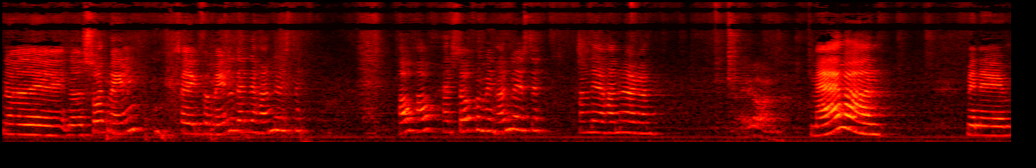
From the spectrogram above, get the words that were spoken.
noget, øh, noget sort maling, så jeg kan få malet den der håndliste. Hov, hov, han står på min håndliste. Ham der håndværkeren. Maleren. Men øh,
